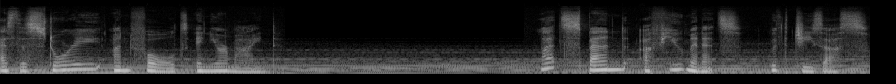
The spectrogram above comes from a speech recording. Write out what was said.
as the story unfolds in your mind. Let's spend a few minutes with Jesus.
